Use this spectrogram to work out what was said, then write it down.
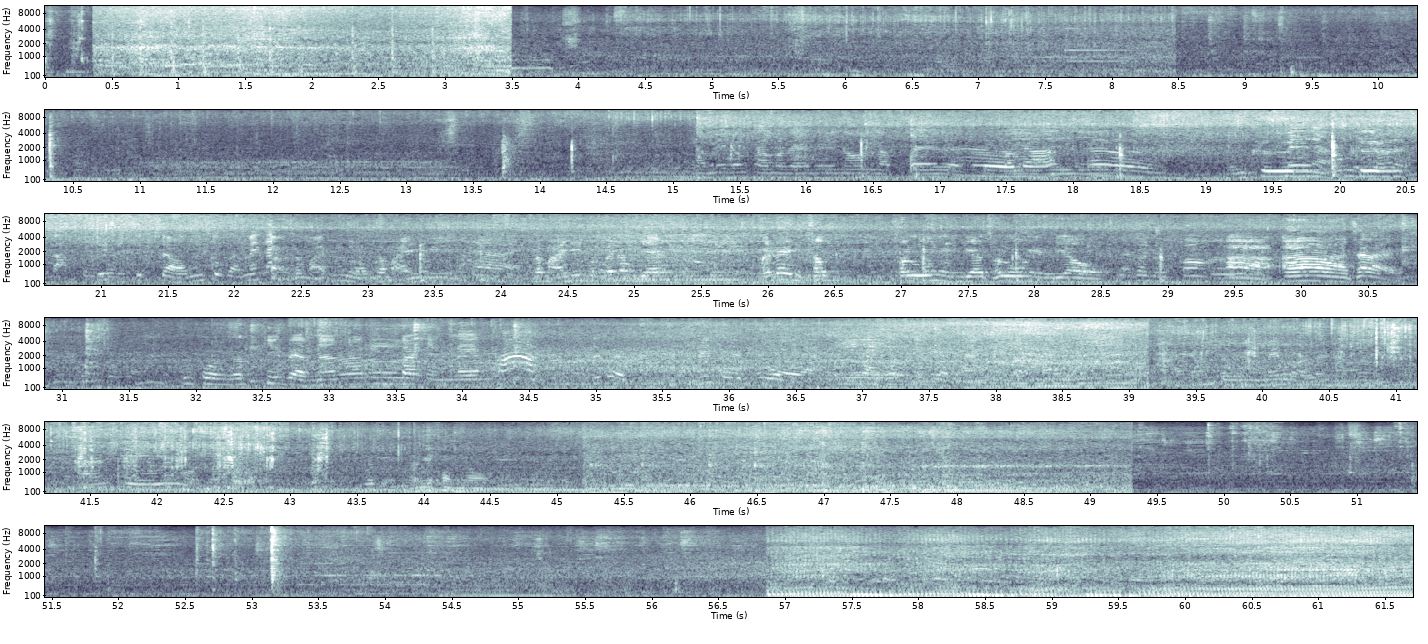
คืนอะคืนสิบสองสุกอะไม่ได้สมัยเมื่อสมัยนี้สมัยนี้มันไม่ต้องแย้มม่เล่นเขา ทะลุงอย่างเดียวทะลุงอย่างเดียว แล้วก็ดูกล้องอ่า อ่า ใช่ ทุกคนก็คิดแบบนั้นว่าคุณตาแข็งแรงมากไม่เคยไม่เคยป่วยอะใครก็คิดแบบนั้นไม่หมดเลยนะอันนี้ผมงนอง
